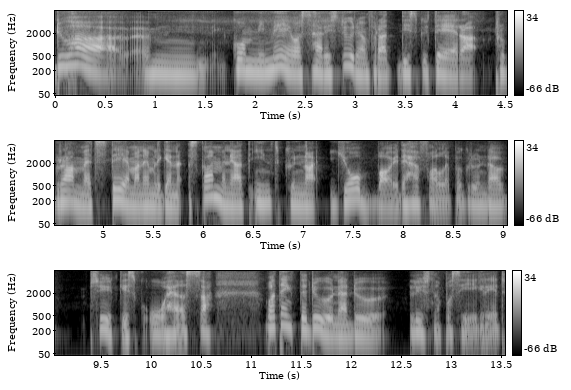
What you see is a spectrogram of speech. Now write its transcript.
Du har um, kommit med oss här i studion för att diskutera programmets tema, nämligen skammen i att inte kunna jobba, i det här fallet på grund av psykisk ohälsa. Vad tänkte du när du lyssnade på Sigrid?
